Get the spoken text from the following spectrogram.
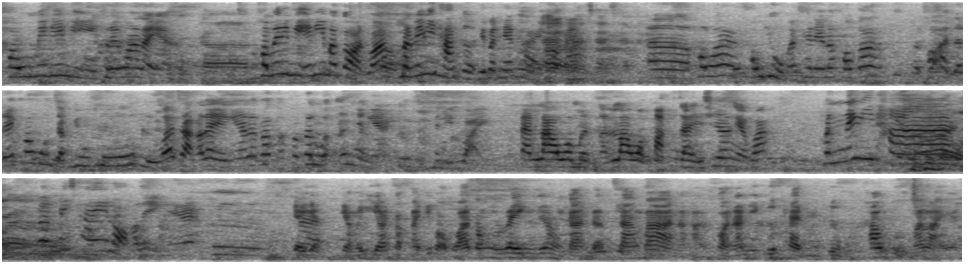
เขาไม่ได้มีเขาเรียกว่าอะไรอะการเขาไม่ได้มีไอ้นี่มาก่อนว่า มันไม่มีทางเกิดที่ประเทศไทยอ่าใช่ไหมใช่ใช่เออเพราะว่าเขาอยู่มาแค่นี้แล้วเขาก็เหมือนเขาอาจจะได้ข้อมูลจาก YouTube หรือว่าจากอะไรอย่างเงี้ยแล้วก็เขาก็รู้ว่าเอออย่างเงี้ยคือแผ่นดินไหวแต่เราอะเหมือนเหมือนเราอะปักใจเชื่อไงว่า มันไม่มีทาง มันไม่ใช่หรอกอะไรอย่างเงี้ยอืมเดี๋ยวอย่างอย่างเมื่อกี้ย้อนกลับไปที่บอกว่าต้องเร่งเรื่องของการแบบสร้างบ้านนะคะก่อนหน้านี้คือแผนมันคือเข้าอยู่เมื่อไหร่อะ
